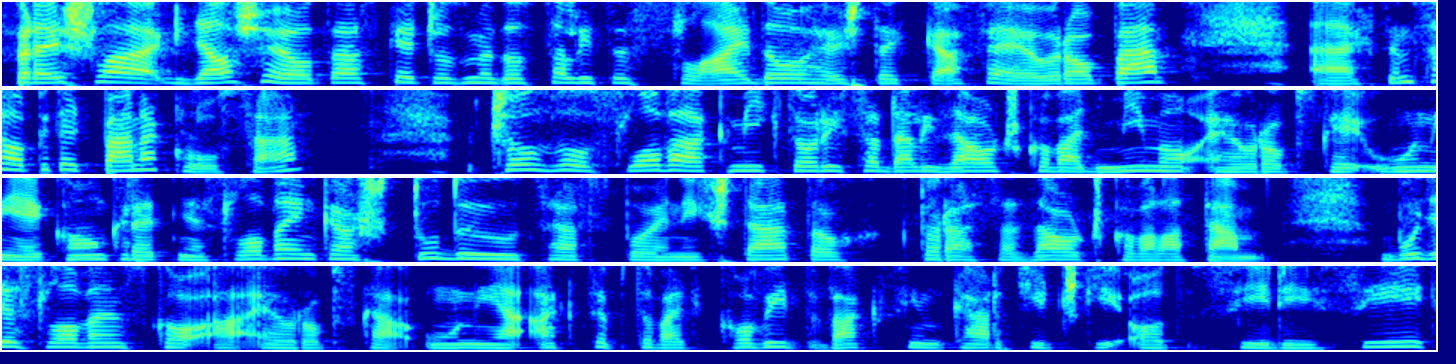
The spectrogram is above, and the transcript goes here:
prešla k ďalšej otázke, čo sme dostali cez slajdov, hashtag Café Európa. Chcem sa opýtať pána Klusa, čo so Slovákmi, ktorí sa dali zaočkovať mimo Európskej únie, konkrétne Slovenka študujúca v Spojených štátoch, ktorá sa zaočkovala tam. Bude Slovensko a Európska únia akceptovať COVID vakcín kartičky od CDC,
